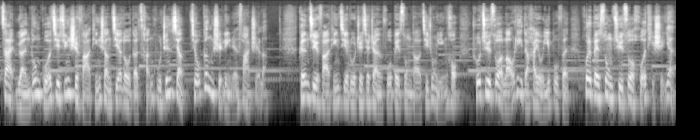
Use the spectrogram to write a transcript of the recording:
在远东国际军事法庭上揭露的残酷真相就更是令人发指了。根据法庭记录，这些战俘被送到集中营后，除去做劳力的，还有一部分会被送去做活体实验。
